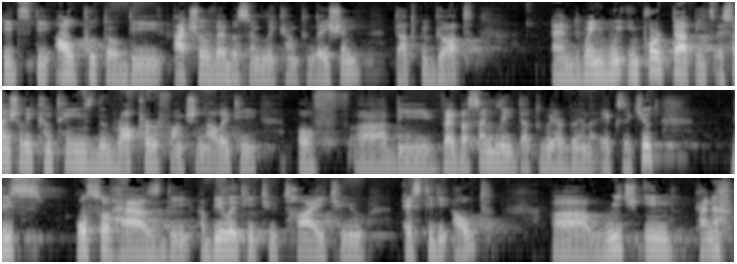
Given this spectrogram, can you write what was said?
it's the output of the actual WebAssembly compilation that we got. And when we import that, it essentially contains the wrapper functionality of uh, the WebAssembly that we are going to execute. This also has the ability to tie to std out, uh, which in kind of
